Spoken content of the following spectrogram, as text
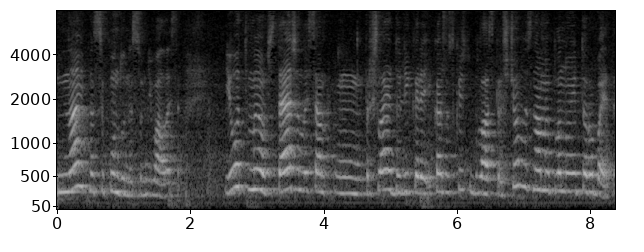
навіть на секунду не сумнівалася. І от ми обстежилися, прийшла я до лікаря і кажу, скажіть, будь ласка, що ви з нами плануєте робити?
